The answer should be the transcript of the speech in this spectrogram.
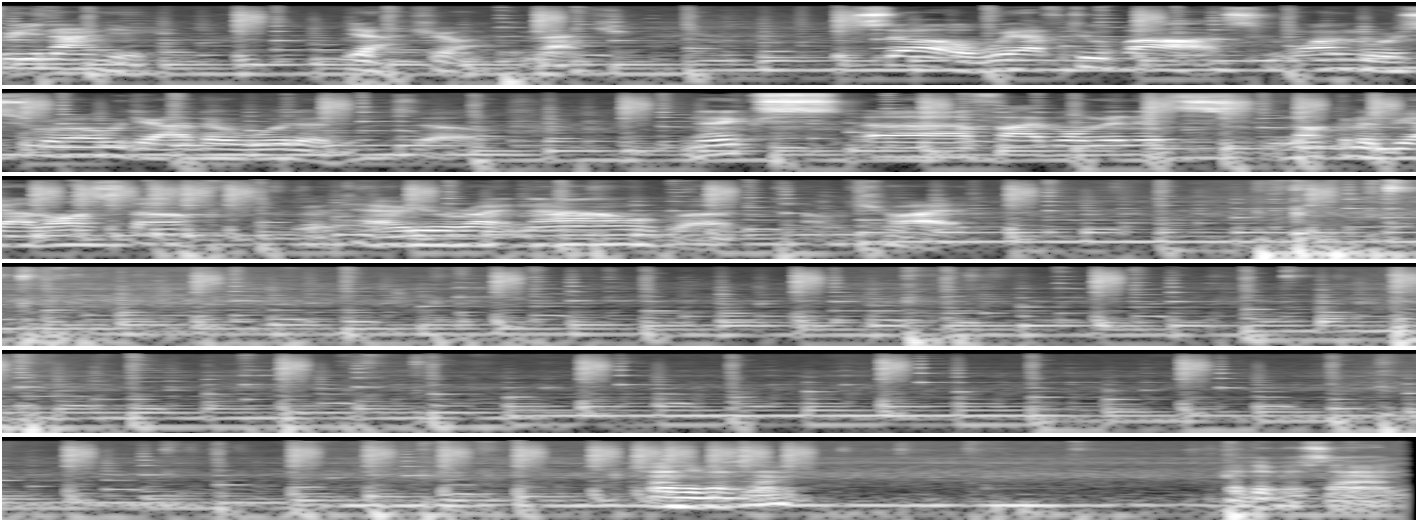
Three ninety. Yeah, sure, match. So we have two bars. One will scroll, the other wouldn't. So next uh, five more minutes. Not gonna be a lot of stuff. I'm gonna tell you right now, but I'll try it. Twenty percent, fifty percent.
